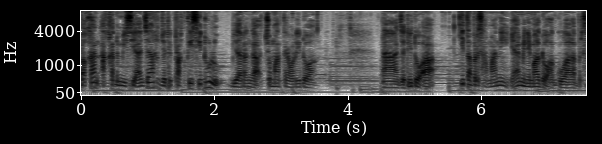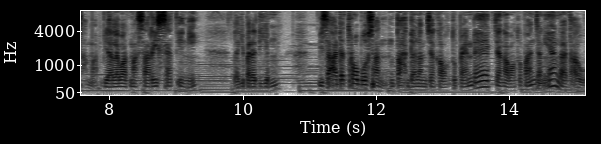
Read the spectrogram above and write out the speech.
Bahkan akademisi aja harus jadi praktisi dulu, biar nggak cuma teori doang. Nah, jadi doa kita bersama nih, ya minimal doa gua lah bersama. Biar lewat masa riset ini, lagi pada diem, bisa ada terobosan entah dalam jangka waktu pendek, jangka waktu panjang ya nggak tahu.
